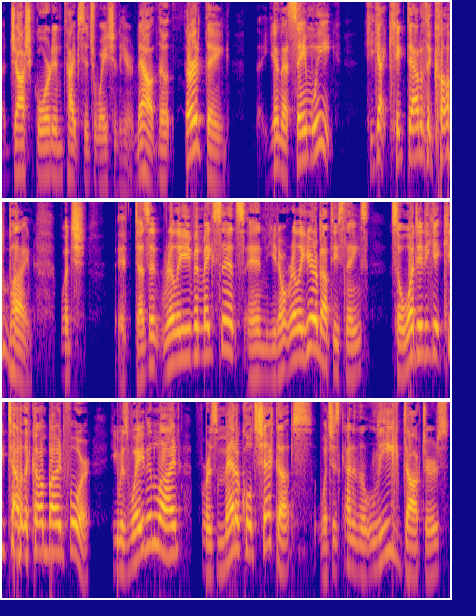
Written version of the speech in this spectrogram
a Josh Gordon type situation here. Now, the third thing, again, that same week, he got kicked out of the combine, which it doesn't really even make sense, and you don't really hear about these things. So, what did he get kicked out of the combine for? He was waiting in line for his medical checkups, which is kind of the league doctors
